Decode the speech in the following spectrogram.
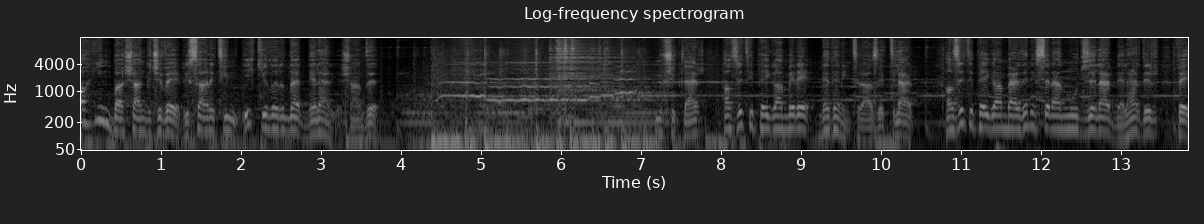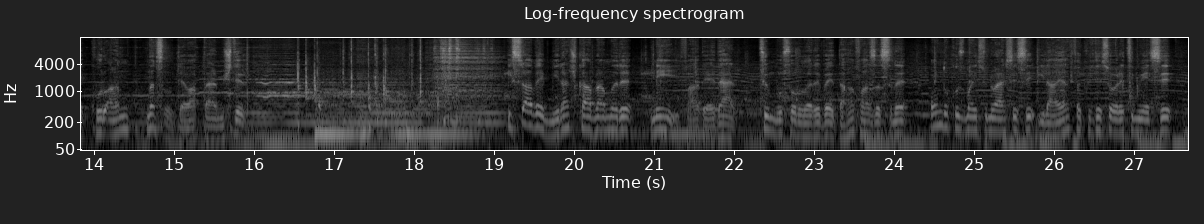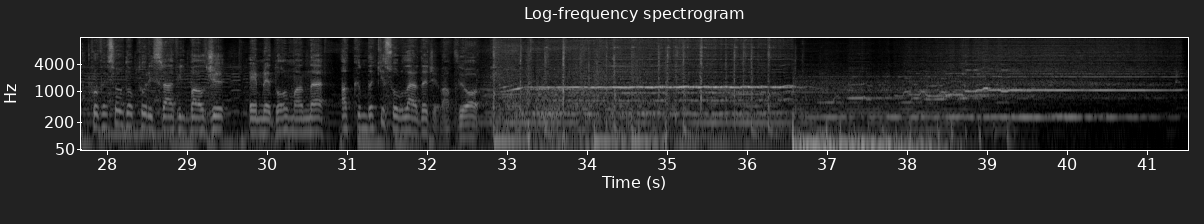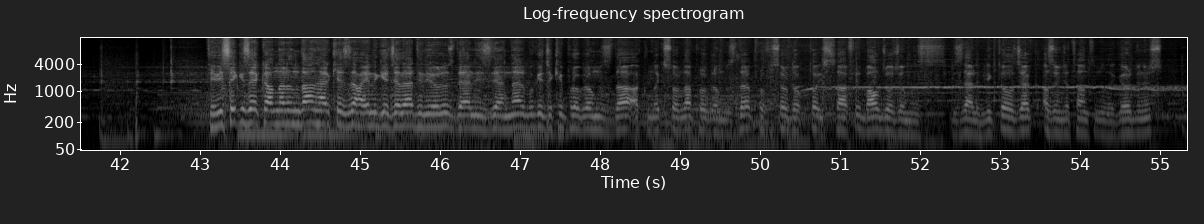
Vahyin başlangıcı ve Risaletin ilk yıllarında neler yaşandı? Müşrikler Hazreti Peygamber'e neden itiraz ettiler? Hazreti Peygamber'den istenen mucizeler nelerdir ve Kur'an nasıl cevap vermiştir? İsra ve Miraç kavramları neyi ifade eder? Tüm bu soruları ve daha fazlasını 19 Mayıs Üniversitesi İlahiyat Fakültesi öğretim üyesi Profesör Doktor İsrafil Balcı Emre Dolman'la aklımdaki sorularda cevaplıyor. TV8 ekranlarından herkese hayırlı geceler diliyoruz değerli izleyenler. Bu geceki programımızda, aklımdaki sorular programımızda Profesör Doktor İsrafil Balcı hocamız bizlerle birlikte olacak. Az önce tanıtımda da gördünüz.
